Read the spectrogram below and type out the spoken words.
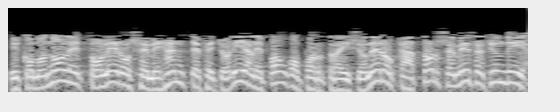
Y como no le tolero semejante fechoría, le pongo por traicionero 14 meses y un día.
